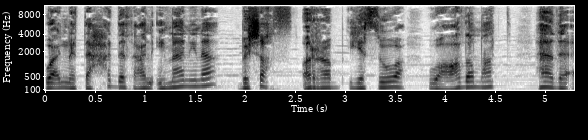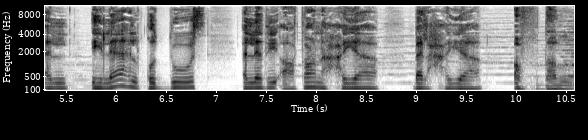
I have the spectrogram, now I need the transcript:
وأن نتحدث عن إيماننا بشخص الرب يسوع وعظمة هذا الإله القدوس الذي أعطانا حياة بل حياة أفضل.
